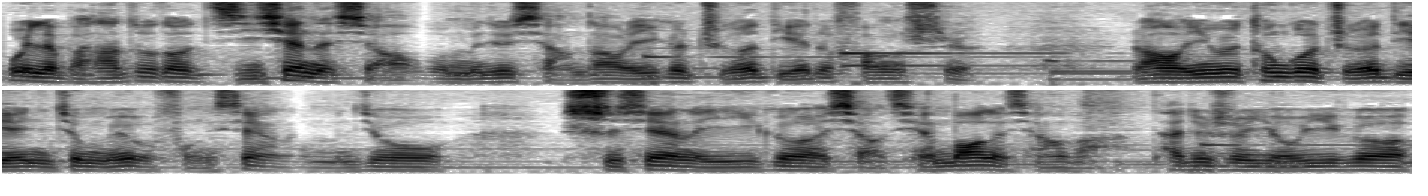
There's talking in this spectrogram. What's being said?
为了把它做到极限的小，我们就想到了一个折叠的方式。然后因为通过折叠你就没有缝线了，我们就实现了一个小钱包的想法。它就是由一个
